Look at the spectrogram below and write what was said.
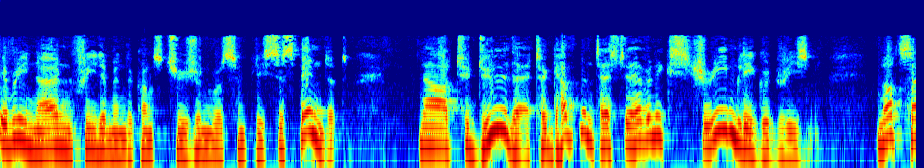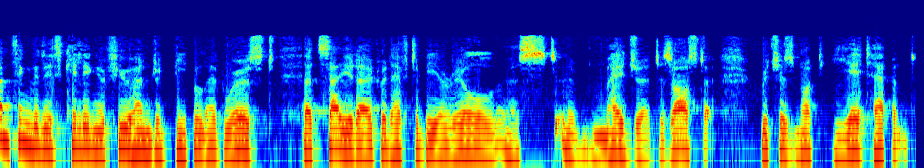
every known freedom in the Constitution was simply suspended. Now, to do that, a government has to have an extremely good reason. Not something that is killing a few hundred people at worst, but so, you know, it would have to be a real uh, st- uh, major disaster, which has not yet happened.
